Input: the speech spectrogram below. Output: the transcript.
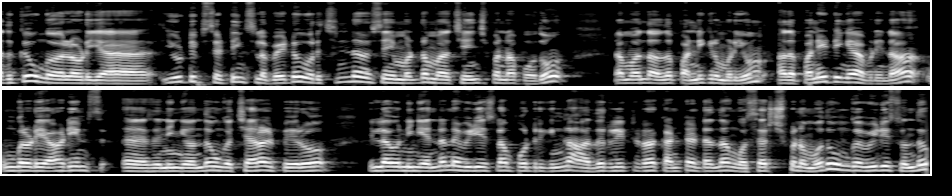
அதுக்கு உங்களுடைய யூடியூப் செட்டிங்ஸில் போய்ட்டு ஒரு சின்ன விஷயம் மட்டும் நம்ம சேஞ்ச் பண்ணால் போதும். நம்ம வந்து அதை பண்ணிக்கிற முடியும். அதை பண்ணிட்டீங்க அப்படின்னா உங்களுடைய ஆடியன்ஸ் நீங்கள் வந்து உங்கள் சேனல் பேரோ இல்லை நீங்கள் என்னென்ன வீடியோஸ்லாம் போட்டிருக்கீங்களோ அது ரிலேட்டடாக கண்டென்ட் வந்து அவங்க சர்ச் பண்ணும்போது உங்கள் வீடியோஸ் வந்து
